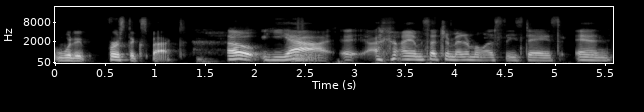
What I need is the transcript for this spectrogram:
would first expect. Oh yeah. I am such a minimalist these days and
